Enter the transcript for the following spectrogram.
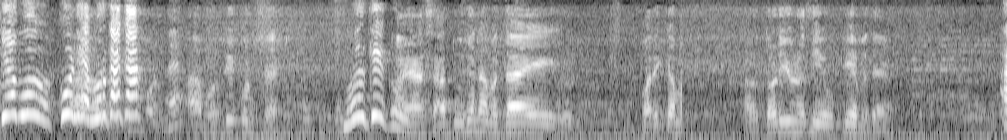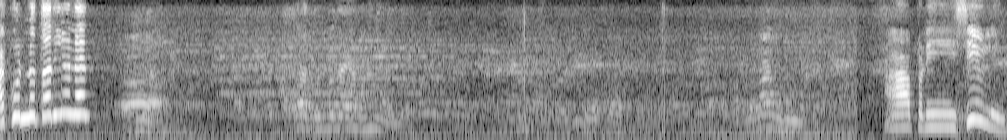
કયો કોણ હે મુર્ગા કા આ મુર્ગી કોણ છે? મુર્ગી કોણ? આ સાધુ છે ને બધાય પરિક્રમા હવે તળિયું નથી એવું કે બધા. આ કુંડનું? તર્યું ને આપણી શિવલિંગ.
